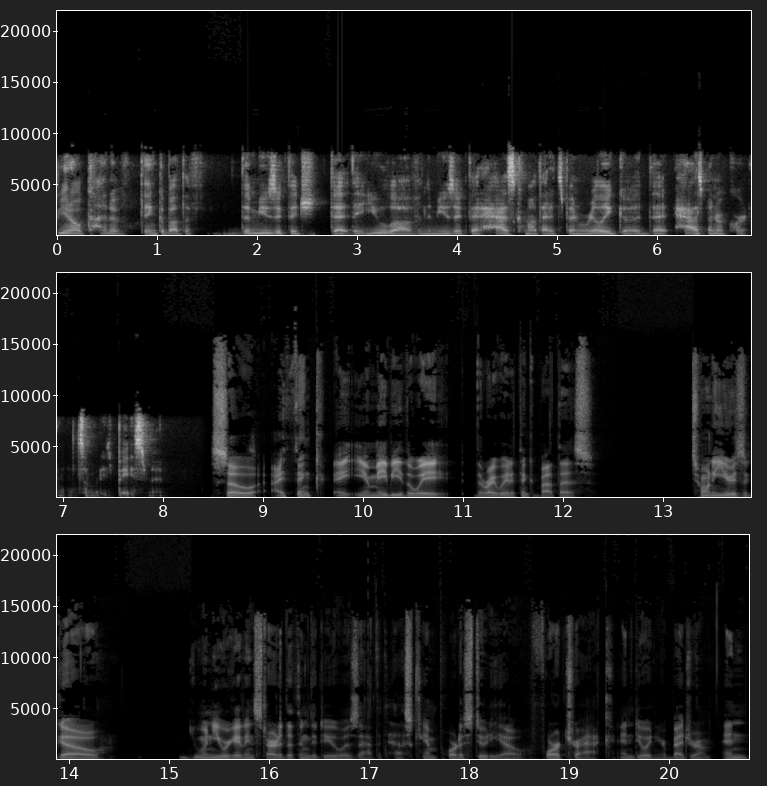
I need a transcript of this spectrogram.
you know kind of think about the the music that you, that that you love and the music that has come out that it's been really good that has been recorded in somebody's basement. So I think eh, you know maybe the way the right way to think about this. Twenty years ago, when you were getting started, the thing to do was have the Tascam Porta Studio four track and do it in your bedroom. And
